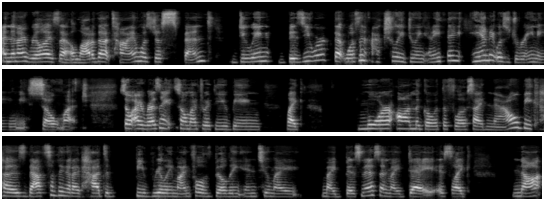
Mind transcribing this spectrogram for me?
And then i realized that a Mhm. lot of that time was just spent doing busy work that wasn't actually doing anything and it was draining me so much. So i resonate so much with you being like more on the go with the flow side now because that's something that i've had to be really mindful of building into my my business and my day is like not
